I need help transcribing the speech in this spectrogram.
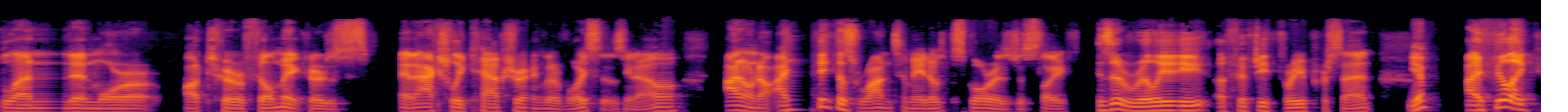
blend in more auteur filmmakers and actually capturing their voices, you know? I don't know. I think this Rotten Tomatoes score is just like, is it really a 53%? Yep. I feel like,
